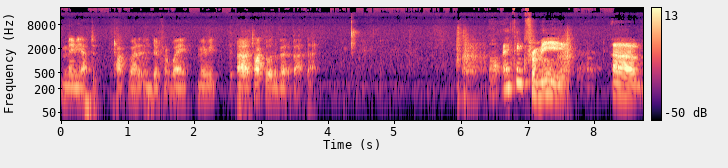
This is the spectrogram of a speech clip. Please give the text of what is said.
maybe have to talk about it in a different way. Maybe uh, talk a little bit about that. Well, I think for me, um,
